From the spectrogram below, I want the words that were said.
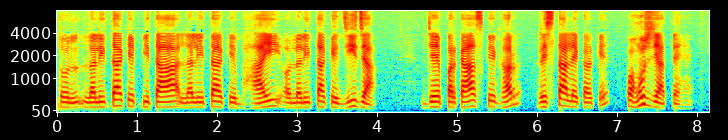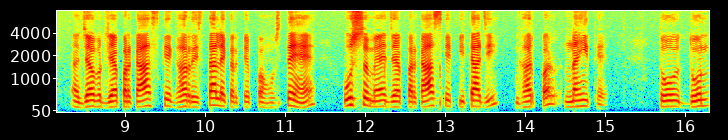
तो ललिता के पिता, ललिता के भाई और ललिता के जीजा जयप्रकाश के घर रिश्ता लेकर के पहुँच जाते हैं। जब जयप्रकाश के घर रिश्ता लेकर के पहुँचते हैं, उस समय जयप्रकाश के पिताजी घर पर नहीं थे। तो दोन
